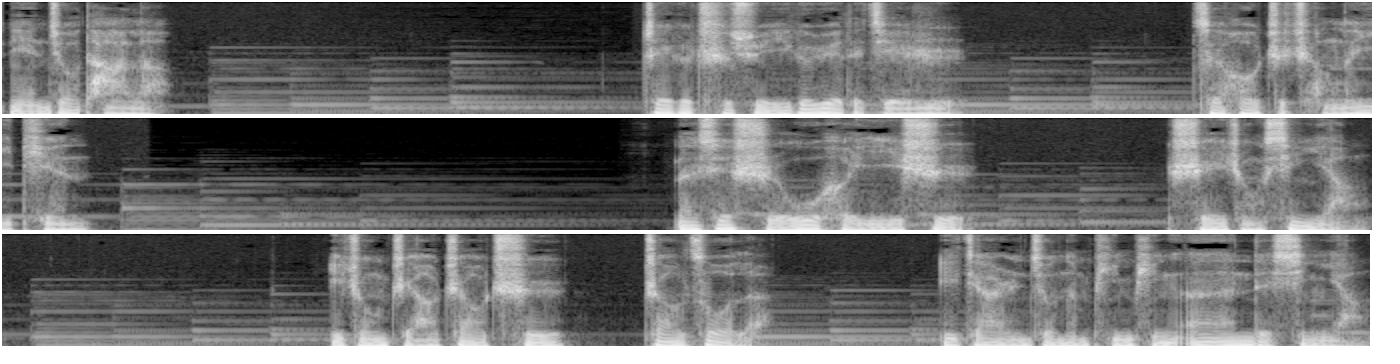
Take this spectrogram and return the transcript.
年就塌了。这个持续一个月的节日，最后只成了一天。那些食物和仪式，是一种信仰，一种只要照吃、照做了。一家人就能平平安安的信仰。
